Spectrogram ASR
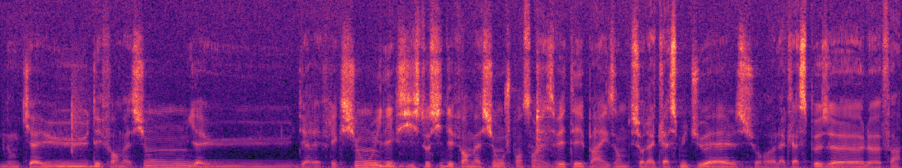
Donc il y a eu des formations, il y a eu des réflexions. Il existe aussi des formations, je pense en SVT par exemple, sur la classe mutuelle, sur la classe puzzle. Enfin,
